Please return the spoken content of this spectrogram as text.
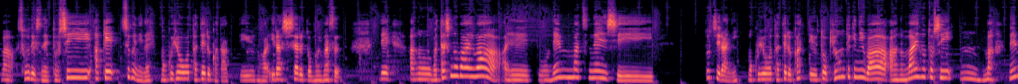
まあそうですね年明けすぐにね目標を立てる方っていうのがいらっしゃると思います。であの私の場合は、えーと、年末年始どちらに目標を立てるかっていうと基本的にはあの前の年、うんまあ、年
